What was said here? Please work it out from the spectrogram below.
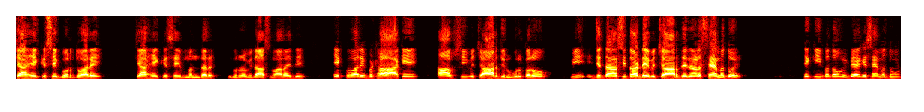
ਚਾਹੇ ਕਿਸੇ ਗੁਰਦੁਆਰੇ, ਚਾਹੇ ਕਿਸੇ ਮੰਦਰ ਗੁਰੂ ਰਵਿਦਾਸ ਮਹਾਰਾਜ ਦੇ, ਇੱਕ ਵਾਰੀ ਬਿਠਾ ਕੇ ਆਪਸੀ ਵਿਚਾਰ ਜ਼ਰੂਰ ਕਰੋ ਵੀ ਜਿੱਦਾਂ ਅਸੀਂ ਤੁਹਾਡੇ ਵਿਚਾਰ ਦੇ ਨਾਲ ਸਹਿਮਤ ਹੋਏ ਤੇ ਕੀ ਪਤਾ ਉਹ ਵੀ ਬਹਿ ਕੇ ਸਹਿਮਤ ਹੋਣ।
